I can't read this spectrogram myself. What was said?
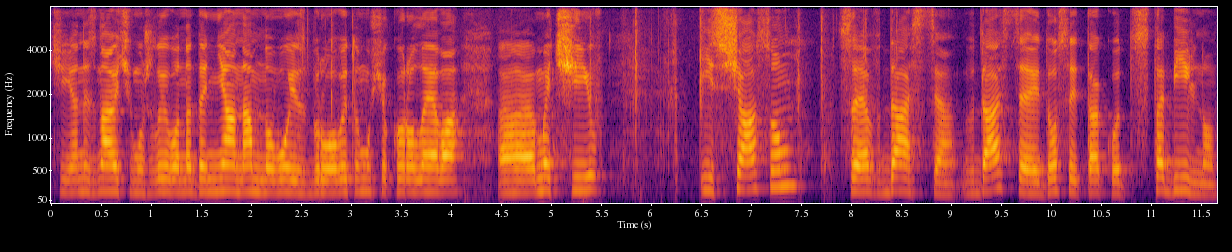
чи я не знаю, чи можливо надання нам нової зброї, тому що королева е, мечів. І з часом це вдасться, вдасться і досить так от стабільно.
